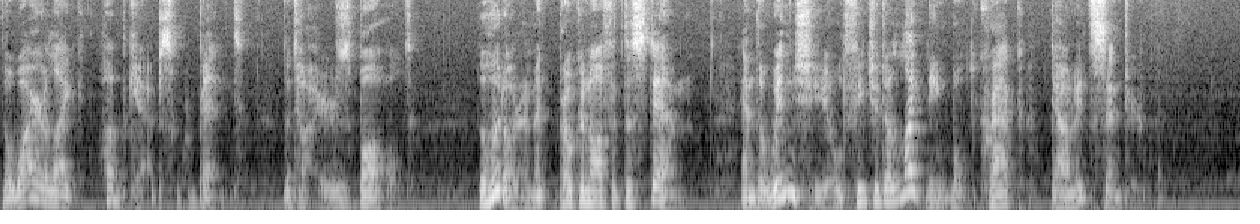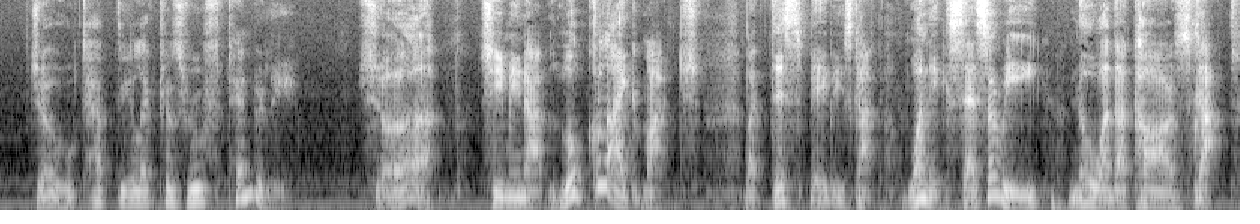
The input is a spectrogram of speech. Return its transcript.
The wire like hubcaps were bent, the tires bald, the hood ornament broken off at the stem, and the windshield featured a lightning bolt crack down its center. Joe tapped the Electra's roof tenderly. Sure, she may not look like much, but this baby's got one accessory no other car's got.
